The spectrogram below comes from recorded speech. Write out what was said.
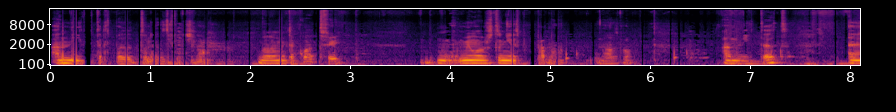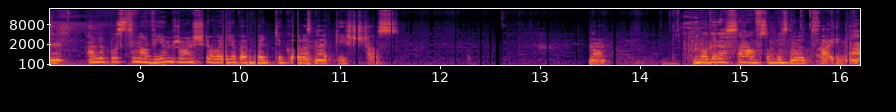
Anitet będę to nazywać, no, bo mi tak łatwiej. Mimo, że to nie jest poprawna nazwa. Unlimited. E, ale postanowiłem, że on się będzie pojawiać tylko raz na jakiś czas. No. Bo gra sama w sobie jest nawet fajna.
